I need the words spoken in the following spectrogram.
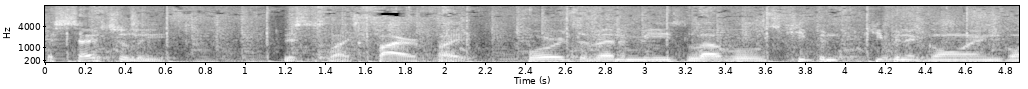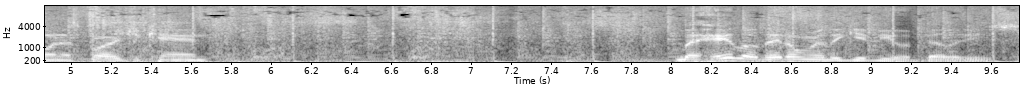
essentially, this is like firefight. Hordes of enemies, levels, keeping keeping it going, going as far as you can. But Halo, they don't really give you abilities.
